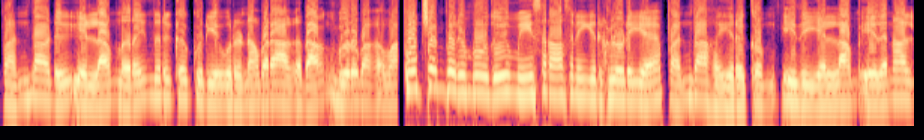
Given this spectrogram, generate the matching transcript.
பண்பாடு எல்லாம் நிறைந்திருக்கக்கூடிய ஒரு நபராக தான் குரு பகவான். உச்சம் பெறும்போது மேசராசினியர்களுடைய பண்பாக இருக்கும். இது எல்லாம் எதனால்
